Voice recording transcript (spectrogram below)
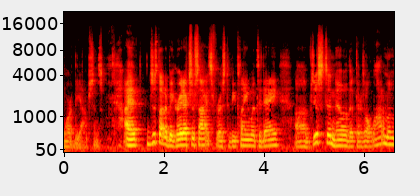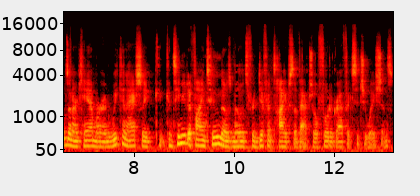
more of the options. I just thought it'd be a great exercise for us to be playing with today, um, just to know that there's a lot of modes on our camera and we can actually continue to fine tune those modes for different types of actual photographic situations.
